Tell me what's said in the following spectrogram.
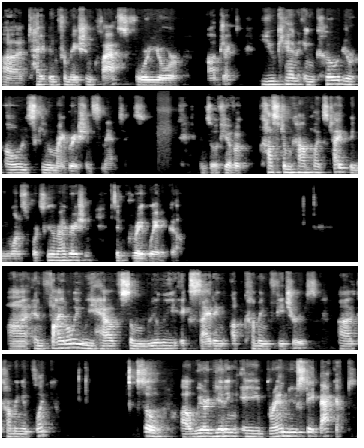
uh, type information class for your object, you can encode your own schema migration semantics. And so if you have a custom complex type and you want to support schema migration, it's a great way to go. Uh, and finally, we have some really exciting upcoming features uh, coming in Flink. So uh, we are getting a brand new state backend.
